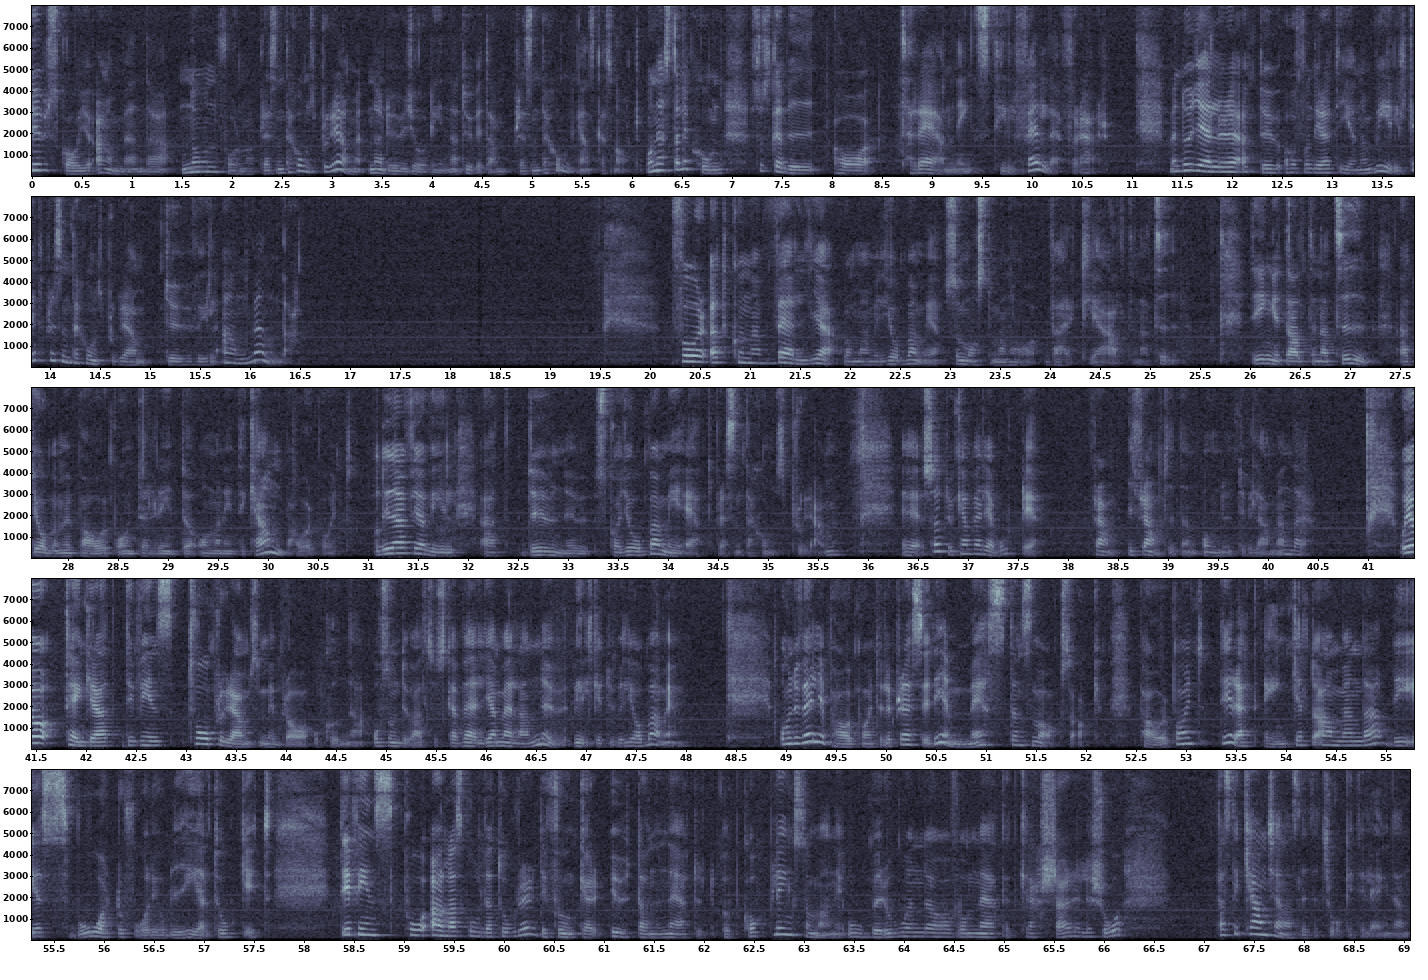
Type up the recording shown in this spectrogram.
Du ska ju använda någon form av presentationsprogram när du gör din naturvetarpresentation ganska snart. Och nästa lektion så ska vi ha träningstillfälle för det här. Men då gäller det att du har funderat igenom vilket presentationsprogram du vill använda. För att kunna välja vad man vill jobba med så måste man ha verkliga alternativ. Det är inget alternativ att jobba med Powerpoint eller inte om man inte kan Powerpoint. Och det är därför jag vill att du nu ska jobba med ett presentationsprogram. Eh, så att du kan välja bort det i framtiden om du inte vill använda det. Och jag tänker att det finns två program som är bra att kunna och som du alltså ska välja mellan nu, vilket du vill jobba med. Om du väljer Powerpoint eller Prezi, det är mest en smaksak. Powerpoint, det är rätt enkelt att använda. Det är svårt att få det att bli helt tokigt. Det finns på alla skoldatorer. Det funkar utan nätuppkoppling så man är oberoende av om nätet kraschar eller så. Fast det kan kännas lite tråkigt i längden.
